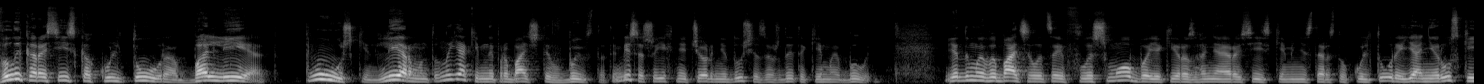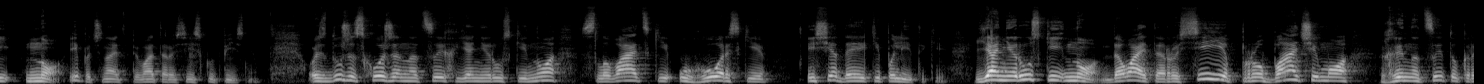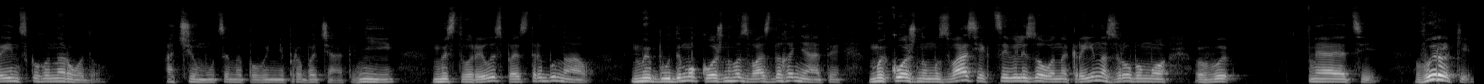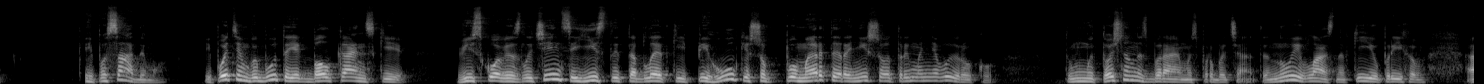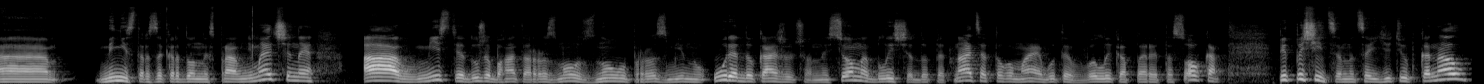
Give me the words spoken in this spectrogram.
велика російська культура, балет. Пушкін, Лермонтов, ну як їм не пробачити вбивство? Тим більше, що їхні чорні душі завжди такими були. Я думаю, ви бачили цей флешмоб, який розганяє російське міністерство культури. Я не русський, но і починають співати російську пісню. Ось дуже схоже на цих я не русський, но словацькі, угорські і ще деякі політики. Я не русський, но давайте Росії пробачимо геноцид українського народу. А чому це ми повинні пробачати? Ні. Ми створили спецтрибунал. Ми будемо кожного з вас доганяти. Ми кожному з вас, як цивілізована країна, зробимо в, е, ці вироки і посадимо. І потім ви будете, як балканські військові злочинці, їсти таблетки і пігулки, щоб померти раніше отримання вироку. Тому ми точно не збираємось пробачати. Ну і власне в Київ приїхав е, міністр закордонних справ Німеччини. А в місті дуже багато розмов знову про зміну уряду. кажуть, що не сьоме, ближче до 15-го має бути велика перетасовка. Підпишіться на цей YouTube канал.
